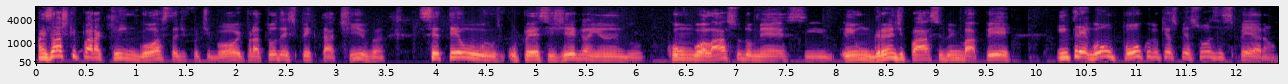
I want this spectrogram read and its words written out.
mas acho que para quem gosta de futebol e para toda a expectativa, você ter o, o PSG ganhando com um golaço do Messi e um grande passe do Mbappé entregou um pouco do que as pessoas esperam.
